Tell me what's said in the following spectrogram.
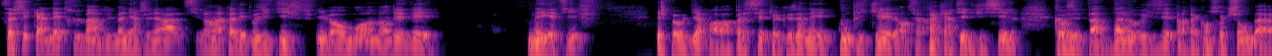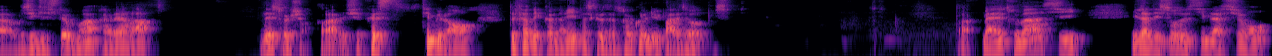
Sachez qu'un être humain, d'une manière générale, s'il n'en a pas des positifs, il va au moins en demander des négatifs. Et je peux vous dire, pour avoir passé quelques années compliquées dans certains quartiers difficiles, quand vous n'êtes pas valorisé par la construction, bah, vous existez au moins à travers la destruction. Voilà. Et c'est très stimulant de faire des conneries parce que vous êtes reconnu par les autres. Voilà. Mais un être humain, si il a des sources de stimulation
